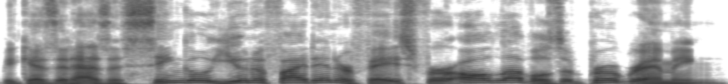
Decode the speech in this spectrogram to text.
because it has a single unified interface for all levels of programming.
